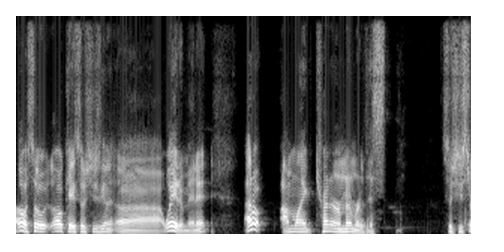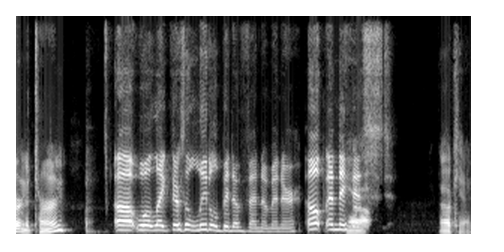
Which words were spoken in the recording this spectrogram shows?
Oh, so okay, so she's gonna uh wait a minute. I don't I'm like trying to remember this. So she's starting to turn? Uh, well, like there's a little bit of venom in her. Oh, and they hissed. Okay.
